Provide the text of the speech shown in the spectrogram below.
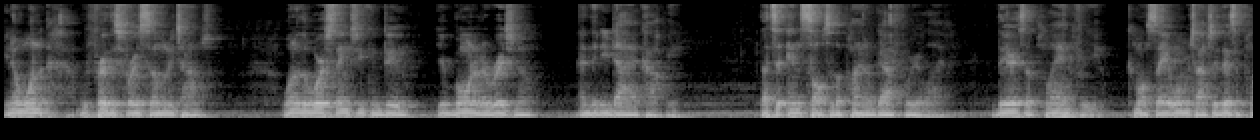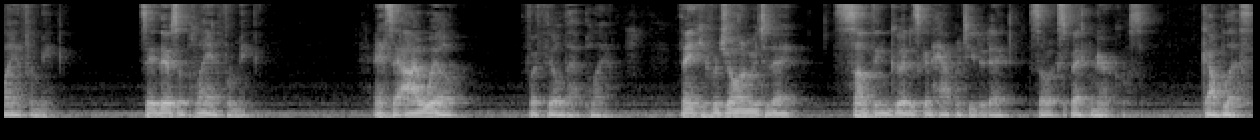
You know, one we've heard this phrase so many times. One of the worst things you can do, you're born an original, and then you die a copy. That's an insult to the plan of God for your life. There's a plan for you. Come on, say it one more time. Say, there's a plan for me. Say, there's a plan for me. And say, I will fulfill that plan. Thank you for joining me today. Something good is going to happen to you today. So expect miracles. God bless.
